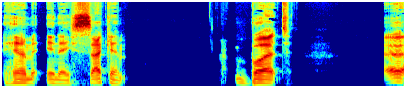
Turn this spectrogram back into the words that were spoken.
him in a second but uh,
